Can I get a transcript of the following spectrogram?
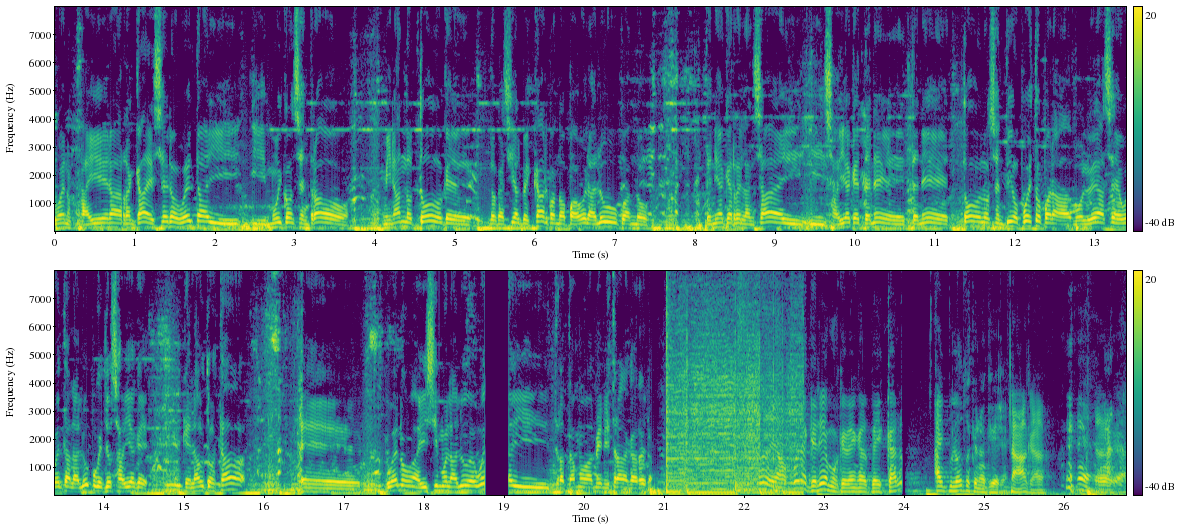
bueno, ahí era arrancada de cero vuelta y, muy concentrado mirando todo que, lo que hacía el pescar cuando apagó la luz, cuando tenía que relanzar y, sabía que tener, tener todos los sentidos puestos para volver a hacer de vuelta la luz porque yo sabía que, que el auto estaba. Eh, bueno, ahí hicimos la luz de vuelta y tratamos de administrar la carrera. Afuera queremos que venga el pescar. Hay pilotos que no quieren. Ah, claro.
